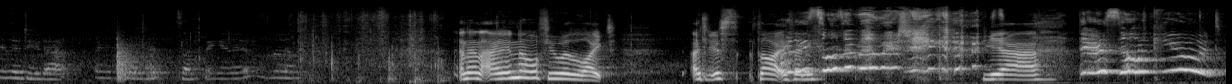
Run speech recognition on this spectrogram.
I'm gonna do that. I'm gonna put something in it. And then I didn't know if you would liked. I just thought if I any. saw the pepper shaker. Yeah, They're so cute.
